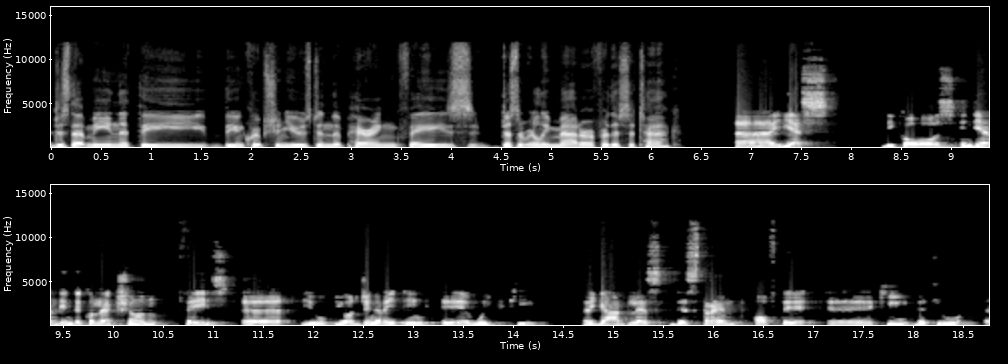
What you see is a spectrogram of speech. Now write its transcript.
does that mean that the the encryption used in the pairing phase doesn't really matter for this attack? Uh, yes, because in the end, in the connection phase, uh, you you are generating a weak key, regardless the strength of the uh, key that you uh,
